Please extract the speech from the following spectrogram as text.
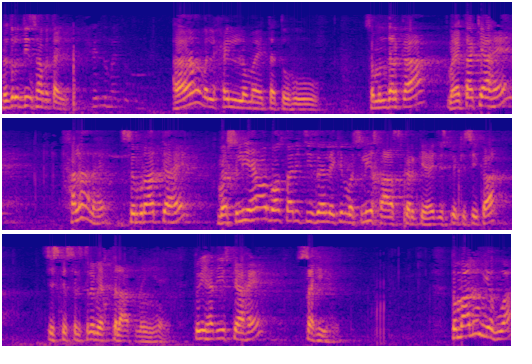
نظر الدین صاحب بتائیے۔ ہاں؟ والحل میتتہ سمندر کا میتا کیا ہے؟ حلال ہے۔ اس سے مراد کیا ہے؟ مچھلی ہے اور بہت ساری چیزیں ہیں، لیکن مچھلی خاص کر کے ہے، جس پہ کسی کا، جس کے سلسلے میں اختلاف نہیں ہے۔ تو یہ حدیث کیا ہے؟ صحیح ہے۔ تو معلوم یہ ہوا،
